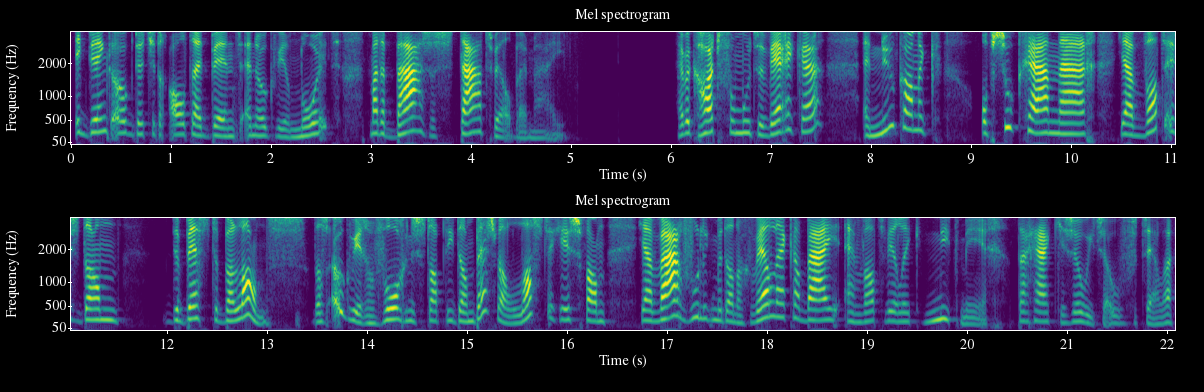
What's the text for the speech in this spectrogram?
Ik denk ook dat je er altijd bent en ook weer nooit. Maar de basis staat wel bij mij. Heb ik hard voor moeten werken. En nu kan ik op zoek gaan naar, ja, wat is dan de beste balans? Dat is ook weer een volgende stap die dan best wel lastig is van, ja, waar voel ik me dan nog wel lekker bij en wat wil ik niet meer? Daar ga ik je zoiets over vertellen.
